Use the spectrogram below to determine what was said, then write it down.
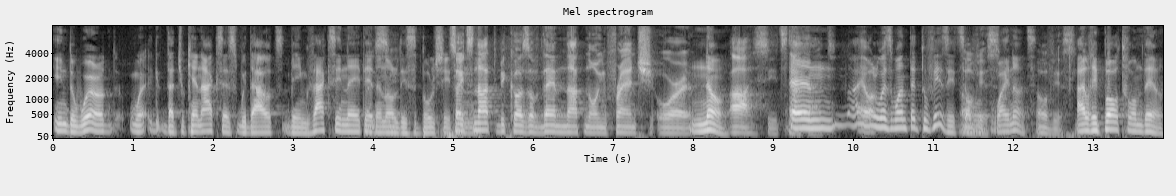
in the world where, that you can access without being vaccinated and all this bullshit So it's not because of them not knowing French or no ah, I see, it's not that. and i always wanted to visit so Obviously. why not Obviously, i'll report from there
